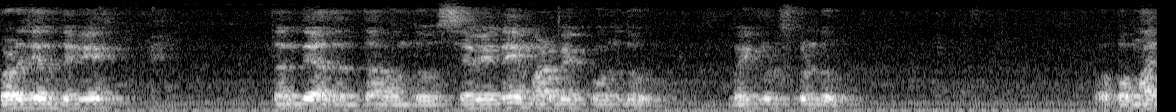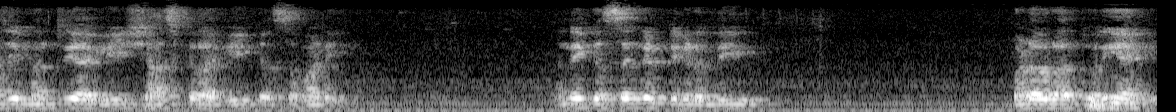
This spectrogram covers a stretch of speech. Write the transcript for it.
ಬಡ ಜನತೆಗೆ ತಂದೆ ಆದಂತ ಒಂದು ಸೇವೆನೇ ಮಾಡಬೇಕು ಅನ್ನೋದು ಮೈಗೂಡಿಸ್ಕೊಂಡು ಒಬ್ಬ ಮಾಜಿ ಮಂತ್ರಿಯಾಗಿ, ಶಾಸಕರಾಗಿ ಕೆಲಸ ಮಾಡಿ ಅನೇಕ ಸಂಘಟನೆಗಳಲ್ಲಿ ಬಡವರ ಧ್ವನಿಯಾಗಿ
